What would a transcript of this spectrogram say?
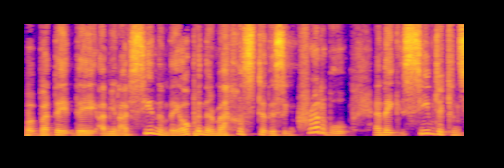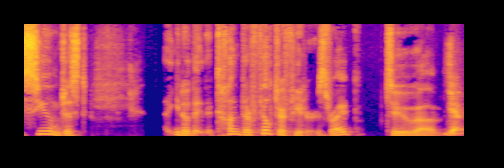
but but they they I mean, I've seen them. They open their mouths to this incredible, and they seem to consume just, you know, they, ton, they're filter feeders, right? To uh, yeah,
